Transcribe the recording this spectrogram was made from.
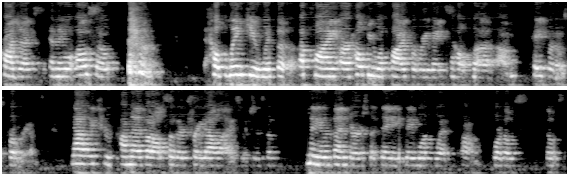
projects, and they will also help link you with the applying or help you apply for rebates to help uh, um, pay for those programs. Not only through ComEd, but also their trade allies, which is the many of the vendors that they, they work with um, for those, those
